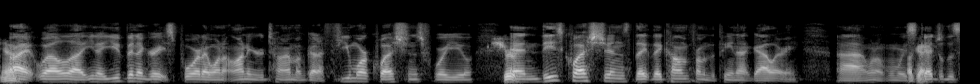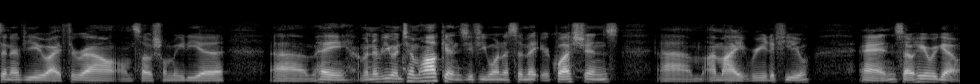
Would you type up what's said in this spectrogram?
Yeah. All right. Well, uh, you know, you've been a great sport. I want to honor your time. I've got a few more questions for you. Sure. And these questions, they, they come from the Peanut Gallery. Uh, when, when we Okay. scheduled this interview, I threw out on social media, um, hey, I'm interviewing Tim Hawkins. If you want to submit your questions, um, I might read a few. And so here we go.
